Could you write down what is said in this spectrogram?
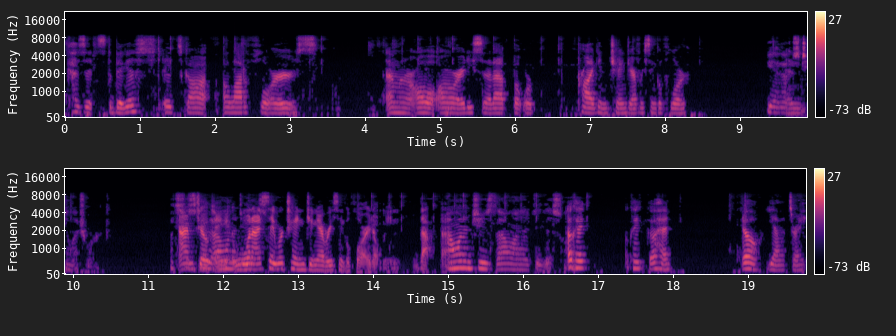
because it's the biggest. It's got a lot of floors, and they're all already set up. But we're probably gonna change every single floor. Yeah, that's And- too much work. Let's I'm do- I joking. when I say we're changing every single floor, I don't mean that. I want to choose that. I want to do this one. Okay. Okay, go ahead. Oh, yeah, that's right.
